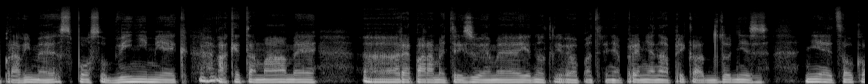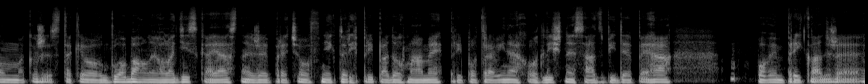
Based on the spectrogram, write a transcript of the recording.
upravíme spôsob výnimiek, mm-hmm. aké tam máme, reparametrizujeme jednotlivé opatrenia. Pre mňa napríklad dodnes nie je celkom akože z takého globálneho hľadiska jasné, že prečo v niektorých prípadoch máme pri potravinách odlišné sádzby DPH. Poviem príklad, že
